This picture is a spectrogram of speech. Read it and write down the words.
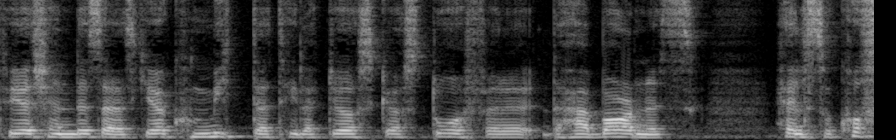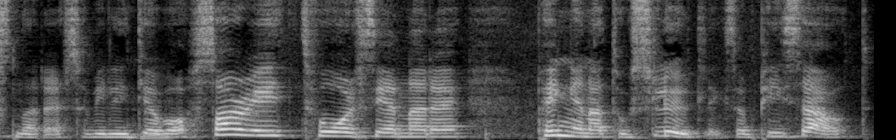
För jag kände så här, ska jag committa till att jag ska stå för det här barnets hälsokostnader så vill inte jag vara sorry, två år senare, pengarna tog slut liksom, peace out.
